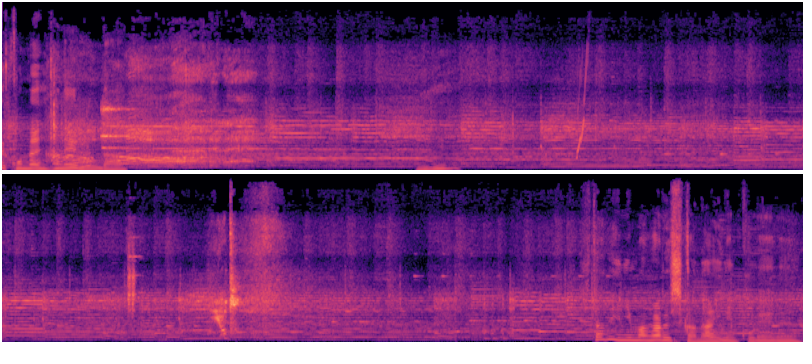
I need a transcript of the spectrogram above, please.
でこんなに跳ねるんだ？あえ？ー、左に曲がるしかないねこれね。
